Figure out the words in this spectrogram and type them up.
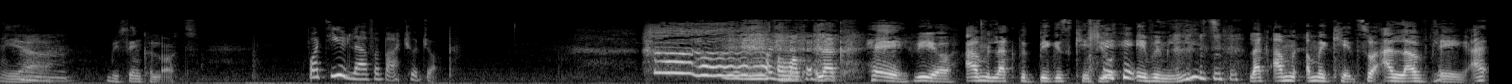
Yeah. Hmm. We think a lot. What do you love about your job? oh my, like, hey, Rio, I'm like the biggest kid you'll ever meet. Like, I'm, I'm a kid, so I love playing. I,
